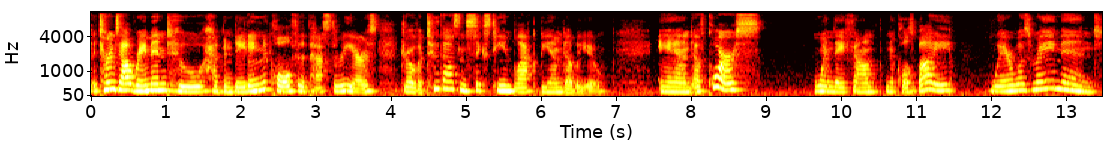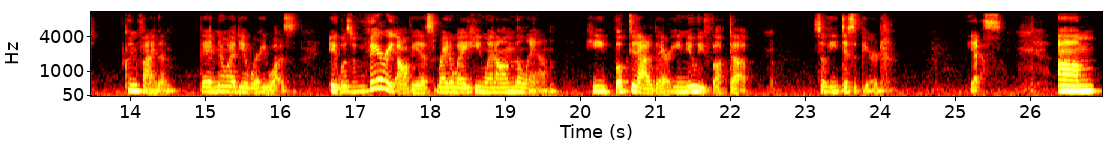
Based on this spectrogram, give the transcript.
it turns out Raymond, who had been dating Nicole for the past three years, drove a 2016 black BMW. And of course, when they found Nicole's body, where was Raymond? Couldn't find him. They had no idea where he was. It was very obvious right away he went on the lam. He booked it out of there. He knew he fucked up. So he disappeared. Yes. Um,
